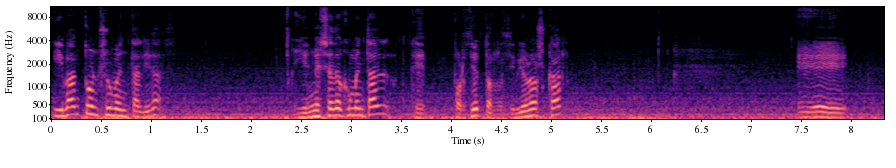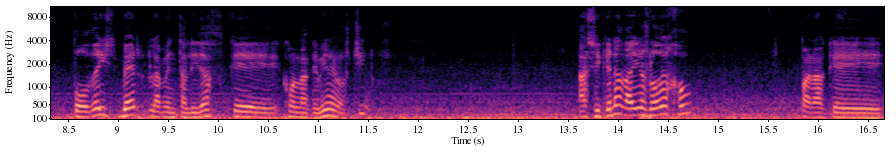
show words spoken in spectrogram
y van con su mentalidad. Y en ese documental, que por cierto recibió un Oscar, eh, podéis ver la mentalidad que, con la que vienen los chinos. Así que nada, ahí os lo dejo para que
